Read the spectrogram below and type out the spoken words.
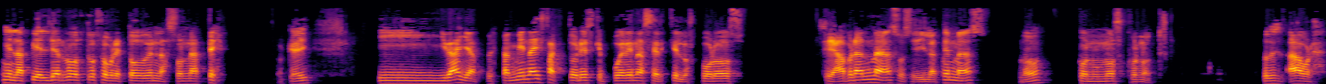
en la piel de rostro, sobre todo en la zona T, ¿ok? Y vaya, pues también hay factores que pueden hacer que los poros se abran más o se dilaten más, ¿no? Con unos con otros. Entonces, ahora,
